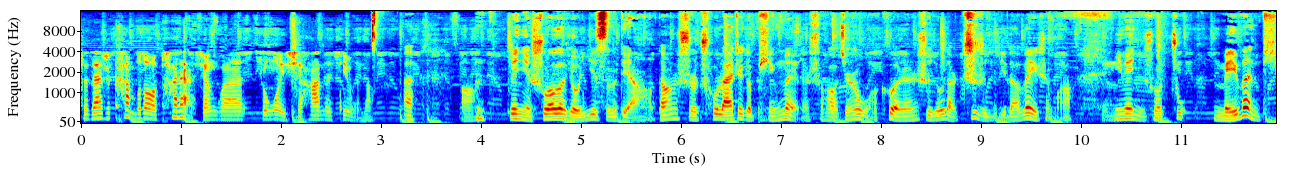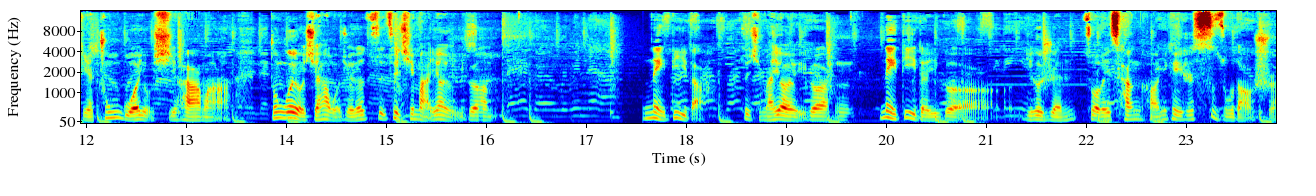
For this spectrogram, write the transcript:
大家是看不到他俩相关中国与嘻哈的新闻的。哎，啊，跟你说个有意思的点啊，当时出来这个评委的时候，其实我个人是有点质疑的。为什么？因为你说中没问题，中国有嘻哈吗？中国有嘻哈，我觉得最最起码要有一个内地的，最起码要有一个内地的一个一个人作为参考。你可以是四组导师。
